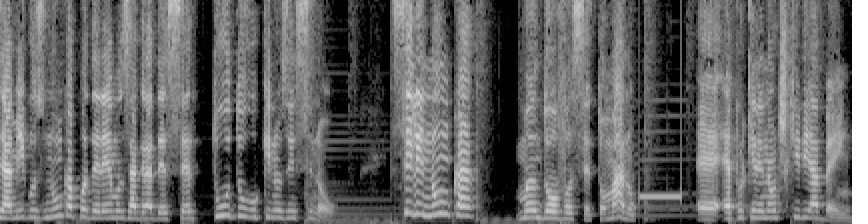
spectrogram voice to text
e amigos nunca poderemos agradecer tudo o que nos ensinou. Se ele nunca mandou você tomar no é, é porque ele não te queria bem.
